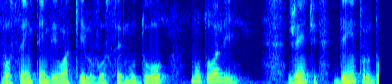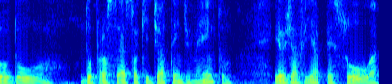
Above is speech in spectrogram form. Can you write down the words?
Você entendeu aquilo, você mudou, mudou ali. Gente, dentro do, do, do processo aqui de atendimento, eu já vi a pessoa,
